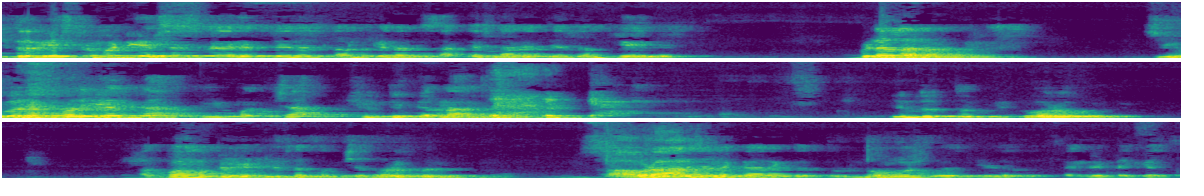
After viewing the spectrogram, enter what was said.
ಇದ್ರಲ್ಲಿ ಎಷ್ಟು ಮಟ್ಟಿಗೆ ಯಶಸ್ವಿ ಆಗುತ್ತೆ ಅನ್ನೋದು ನಂಬಿಕೆ ನನಗೆ ಸಾಕಷ್ಟು ಆಗುತ್ತೆ ನಂಬಿಕೆ ಇದೆ. ಬಿಡಲ್ಲ ನಾನು ಜೀವನ ಪರ್ಯಂತ ಈ ಪಕ್ಷ ಶುದ್ಧೀಕರಣ ಆಗುತ್ತೆ. ಹಿಂದುತ್ವಕ್ಕೆ ಗೌರವ ಅಪ್ಪ ಮಕ್ಕಳು ಹೇಳಿದ ಪಕ್ಷ ಹೊರಗೆ ಬರಬೇಕು ಸಾವಿರಾರು ಜನ ಕಾರ್ಯಕರ್ತರು ನೋವು ಬರ್ತಿದ್ದಾರೆ ಸಂಘಟನೆ ಕೆಲಸ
